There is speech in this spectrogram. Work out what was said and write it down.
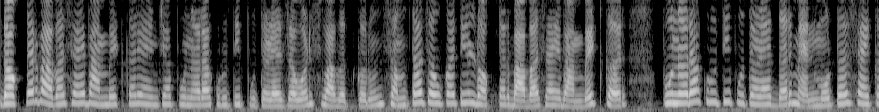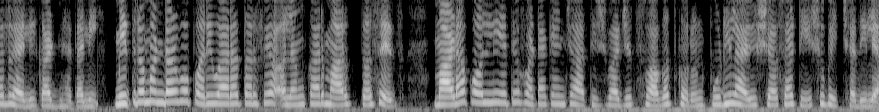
डॉक्टर बाबासाहेब आंबेडकर यांच्या पुनराकृती पुतळ्याजवळ स्वागत करून समता चौकातील डॉक्टर बाबासाहेब आंबेडकर पुनराकृती पुतळ्यादरम्यान मोटरसायकल रॅली काढण्यात आली. मित्रमंडळ व परिवारातर्फे अलंकार मार्ग तसेच माडा कॉलनी येथे फटाक्यांच्या आतिषबाजीत स्वागत करून पुढील आयुष्यासाठी शुभेच्छा दिल्या.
